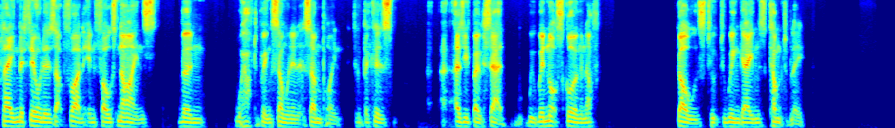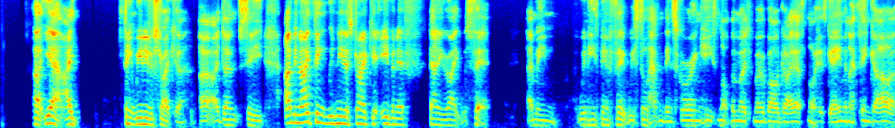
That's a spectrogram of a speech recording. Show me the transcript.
playing midfielders up front in false nines, then we'll have to bring someone in at some point because, as you've both said, we, are not scoring enough goals to, to win games comfortably. Uh, yeah, I think we need a striker. Uh, I don't see. I mean, I think we'd need a striker even if Danny Wright was fit. I mean, when he's been fit, we still haven't been scoring. He's not the most mobile guy. That's not his game. And I think our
